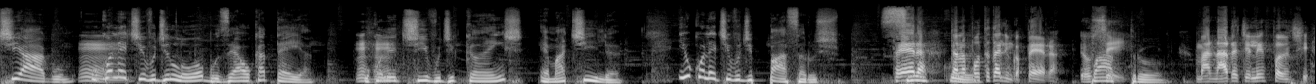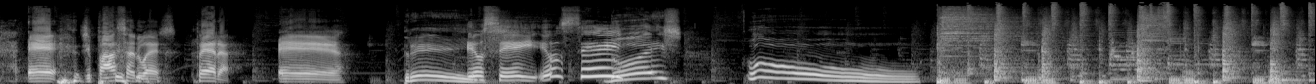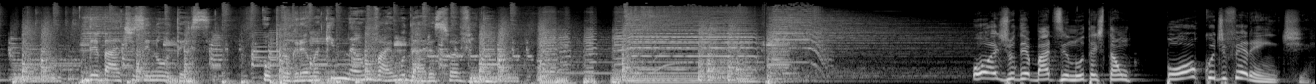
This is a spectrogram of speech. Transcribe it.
Tiago, Hum. o coletivo de lobos é alcateia. Uhum. O coletivo de cães é matilha. E o coletivo de pássaros? Pera, Cinco, tá na ponta da língua, pera. Eu sei. quatro, Manada de elefante. É, de pássaro é. Pera, é. três, Eu sei, eu sei. dois, um. Debates Inúteis o programa que não vai mudar a sua vida. Hoje o Debates Inúteis está um pouco diferente.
